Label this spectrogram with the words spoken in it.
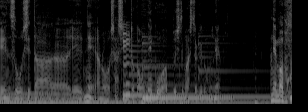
演奏してた、えー、ね、あの写真とかをねこうアップしてましたけどもね。ねまあ、僕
